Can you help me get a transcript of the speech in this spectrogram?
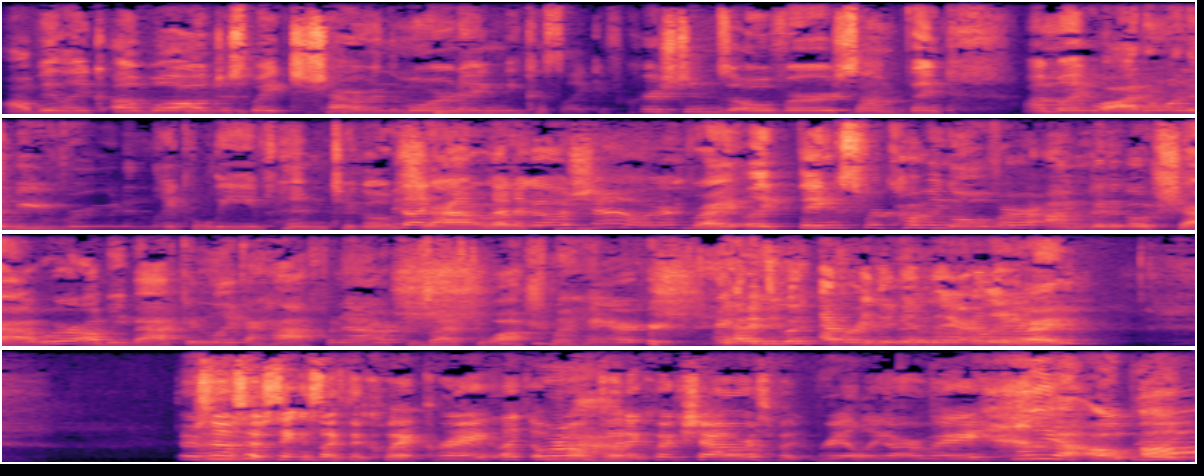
I'll be like, oh well, I'll just wait to shower in the morning because like if Christian's over or something, I'm like, well, I don't want to be rude and like leave him to go Be like, shower. I'm gonna go shower. Right, like thanks for coming over. I'm gonna go shower. I'll be back in like a half an hour because I have to wash my hair. I gotta do everything in there. Like, right. There's no such thing as like the quick, right? Like we're all good at quick showers, but really are we? Well, yeah, I'll be like, Um,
